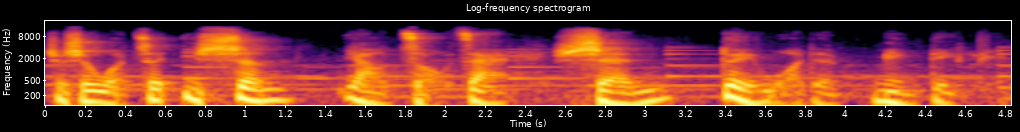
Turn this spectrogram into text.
就是我这一生要走在神对我的命定里。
